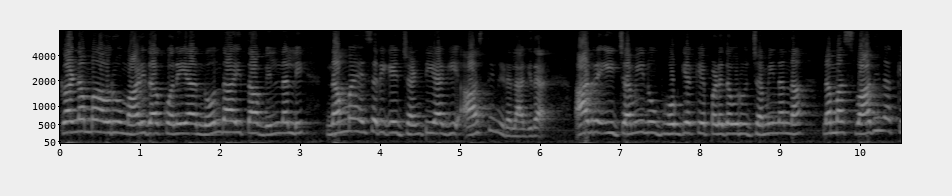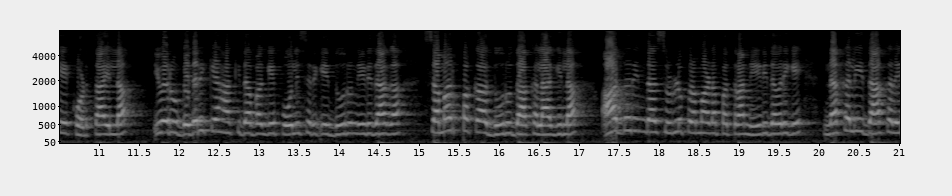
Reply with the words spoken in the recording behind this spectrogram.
ಕಣ್ಣಮ್ಮ ಅವರು ಮಾಡಿದ ಕೊನೆಯ ನೋಂದಾಯಿತ ವಿಲ್ನಲ್ಲಿ ನಮ್ಮ ಹೆಸರಿಗೆ ಜಂಟಿಯಾಗಿ ಆಸ್ತಿ ನೀಡಲಾಗಿದೆ. ಆದರೆ ಈ ಜಮೀನು ಭೋಗ್ಯಕ್ಕೆ ಪಡೆದವರು ಜಮೀನನ್ನ ನಮ್ಮ ಸ್ವಾಧೀನಕ್ಕೆ ಕೊಡ್ತಾ ಇಲ್ಲ. ಇವರು ಬೆದರಿಕೆ ಹಾಕಿದ ಬಗ್ಗೆ ಪೊಲೀಸರಿಗೆ ದೂರು ನೀಡಿದಾಗ ಸಮರ್ಪಕ ದೂರು ದಾಖಲಾಗಿಲ್ಲ. ಆದ್ದರಿಂದ ಸುಳ್ಳು ಪ್ರಮಾಣ ಪತ್ರ ನೀಡಿದವರಿಗೆ ನಕಲಿ ದಾಖಲೆ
